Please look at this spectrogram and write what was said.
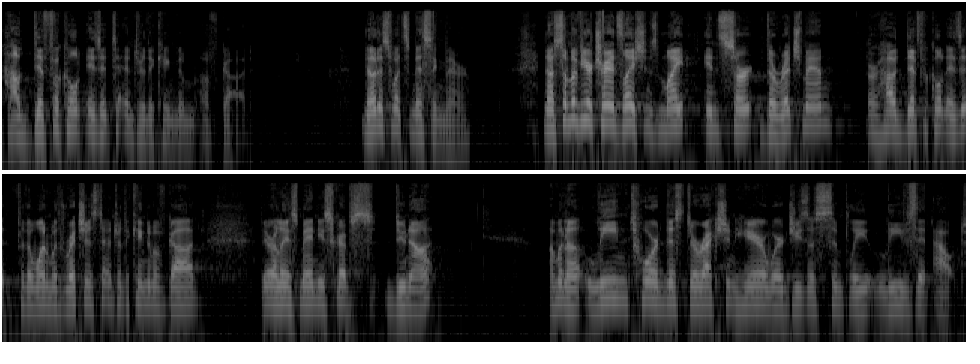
how difficult is it to enter the kingdom of God? Notice what's missing there. Now, some of your translations might insert the rich man, or how difficult is it for the one with riches to enter the kingdom of God? The earliest manuscripts do not. I'm going to lean toward this direction here where Jesus simply leaves it out.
